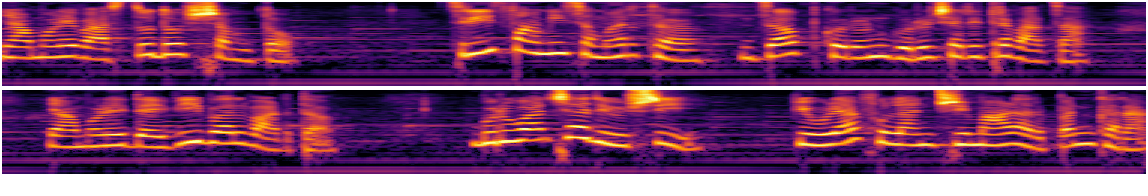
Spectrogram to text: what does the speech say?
यामुळे वास्तुदोष शमतो. श्री स्वामी समर्थ जप करून गुरुचरित्र वाचा यामुळे दैवी बल वाढतं. गुरुवारच्या दिवशी पिवळ्या फुलांची माळ अर्पण करा.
